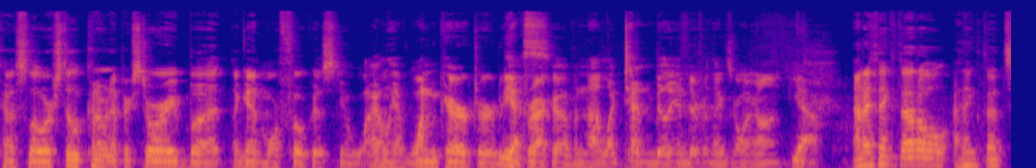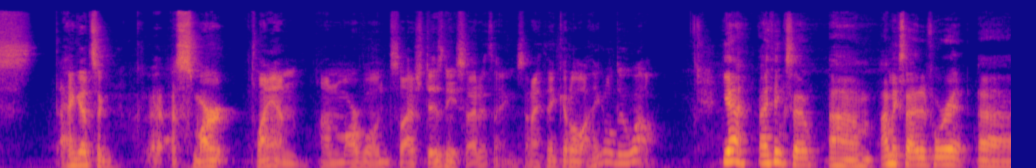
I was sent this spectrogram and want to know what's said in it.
kind of slower, still kind of an epic story, but again, more focused. You know, I only have one character to Yes. keep track of, and not like ten billion different things going on. yeah And I think that'll, I think that's, I think that's a, a smart plan on Marvel and slash Disney side of things, and I think it'll, I think it'll do well. yeah i think so um i'm excited for it uh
